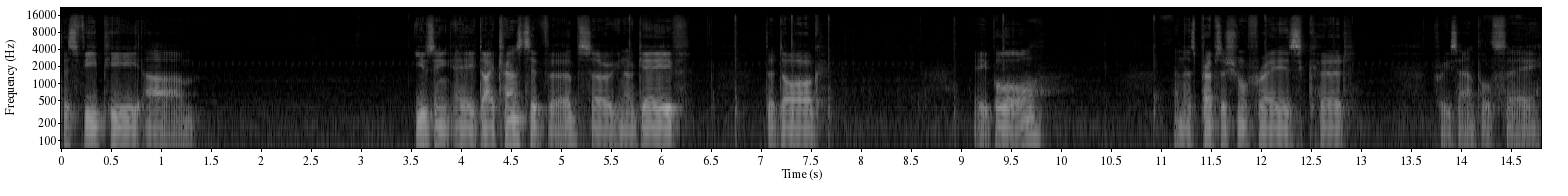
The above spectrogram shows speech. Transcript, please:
this VP um, using a ditransitive verb. So, you know, gave the dog a ball. And this prepositional phrase could, for example, say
